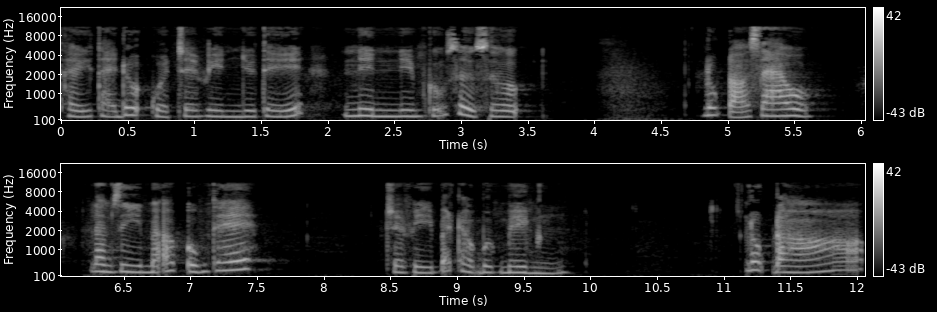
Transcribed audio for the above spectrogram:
Thấy thái độ của Trevin như thế nên Nim cũng sợ sợ. Lúc đó sao? Làm gì mà ấp úng thế? Trevi bắt đầu bực mình. Lúc đó...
